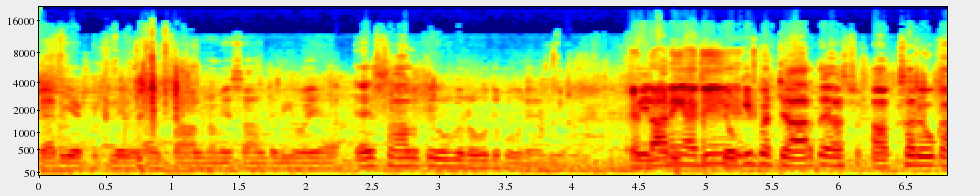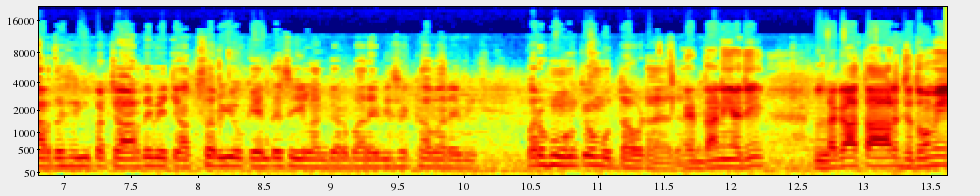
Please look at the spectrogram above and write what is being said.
ਕਹਿ ਦਈਏ ਪਿਛਲੇ ਸਾਲ ਨਵੇਂ ਸਾਲ ਤੇ ਵੀ ਹੋਇਆ ਇਸ ਸਾਲ ਕਿਉਂ ਵਿਰੋਧ ਹੋ ਰਿਹਾ ਜੀ? ਏਦਾਂ ਨਹੀਂ ਹੈ ਜੀ। ਕਿਉਂਕਿ ਪ੍ਰਚਾਰ ਤੇ ਅਕਸਰ ਉਹ ਕਰਦੇ ਸੀ ਪ੍ਰਚਾਰ ਦੇ ਵਿੱਚ ਅਕਸਰ ਵੀ ਉਹ ਕਹਿੰਦੇ ਸੀ ਲੰਗਰ ਬਾਰੇ ਵੀ ਸਿੱਖਾਂ ਬਾਰੇ ਵੀ। ਪਰ ਹੁਣ ਕਿਉਂ ਮੁੱਦਾ ਉਠਾਇਆ ਜਾ ਇਦਾਂ ਨਹੀਂ ਹੈ ਜੀ। ਲਗਾਤਾਰ ਜਦੋਂ ਵੀ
